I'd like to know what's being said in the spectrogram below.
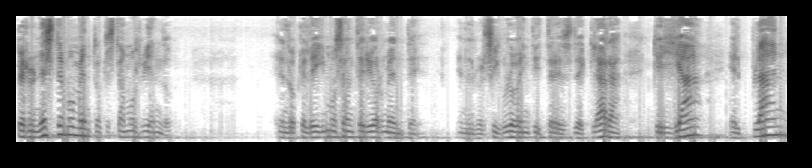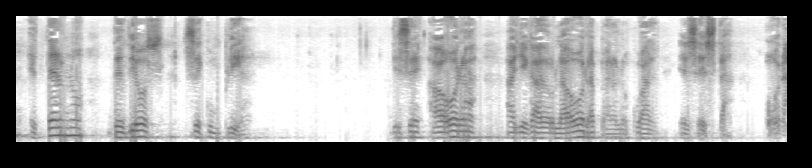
Pero en este momento que estamos viendo, en lo que leímos anteriormente, en el versículo 23, declara que ya el plan eterno de Dios se cumplía. Dice, ahora ha llegado la hora para lo cual es esta hora.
